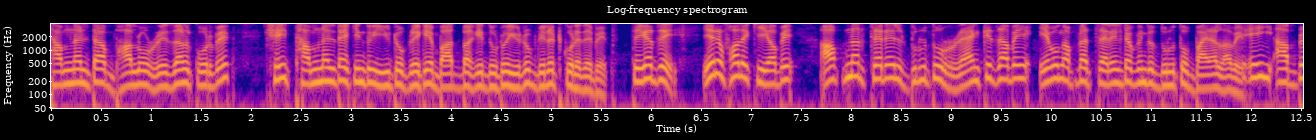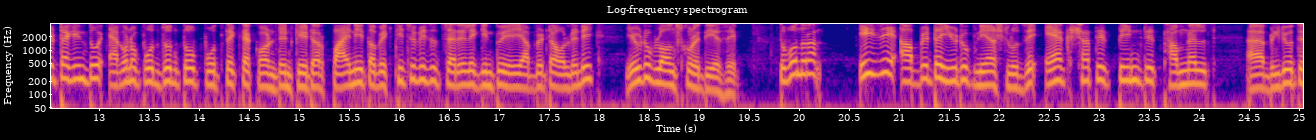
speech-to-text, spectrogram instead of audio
থামনেলটা ভালো রেজাল্ট করবে, সেই থামনেলটাই কিন্তু ইউটিউব রেখে বাদ বাকি দুটো ইউটিউব ডিলিট করে দেবে, ঠিক আছে? এর ফলে কি হবে? আপনার চ্যানেল দ্রুত র্যাঙ্কে যাবে এবং আপনার চ্যানেলটাও কিন্তু দ্রুত ভাইরাল হবে। এই আপডেটটা কিন্তু এখনও পর্যন্ত প্রত্যেকটা কন্টেন্ট ক্রিয়েটর পায়নি, তবে কিছু কিছু চ্যানেলে কিন্তু এই আপডেটটা অলরেডি ইউটিউব লঞ্চ করে দিয়েছে। তো বন্ধুরা এই যে আপডেটটা ইউটিউব নিয়ে আসলো যে একসাথে তিনটে থামনেল ভিডিওতে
